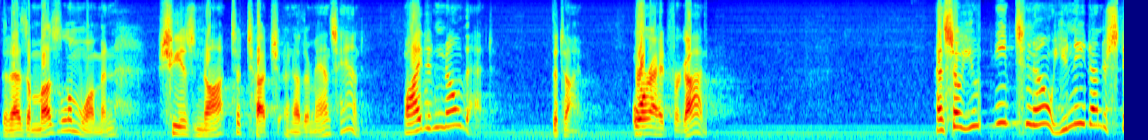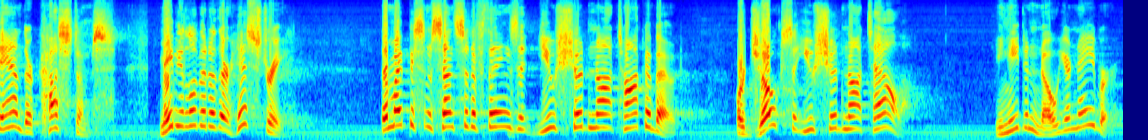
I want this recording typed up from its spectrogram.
that as a Muslim woman, she is not to touch another man's hand. Well, I didn't know that at the time, or I had forgotten. And so you need to know, you need to understand their customs, maybe a little bit of their history. There might be some sensitive things that you should not talk about, or jokes that you should not tell. You need to know your neighbor.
